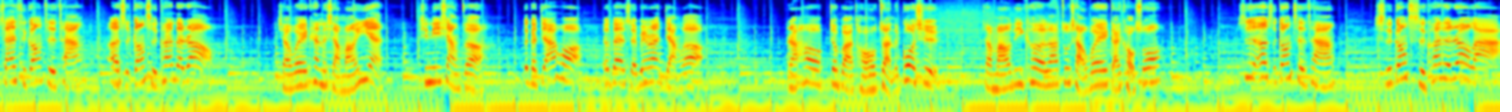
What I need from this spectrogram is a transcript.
三十公尺长。”二十公尺宽的肉，小薇看了小毛一眼，心里想着：这个家伙又在随便乱讲了。然后就把头转了过去。小毛立刻拉住小薇，改口说：“是二十公尺长、十公尺宽的肉啦。”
